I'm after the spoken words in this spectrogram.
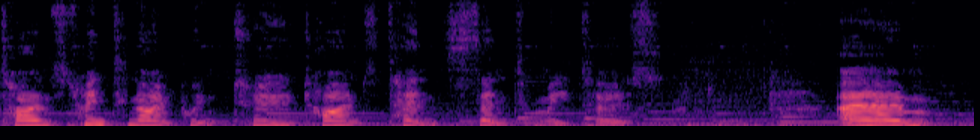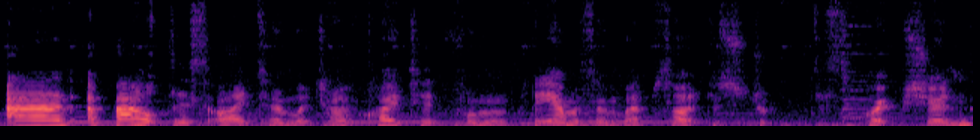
times 29.2 times 10 centimeters. Um, and about this item, which I've quoted from the Amazon website description,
